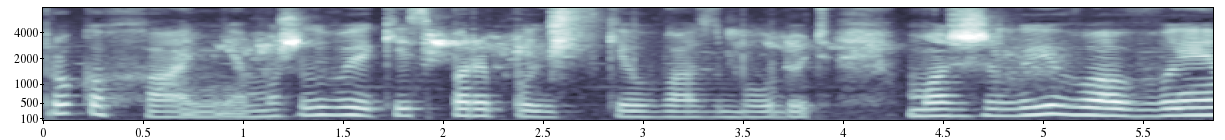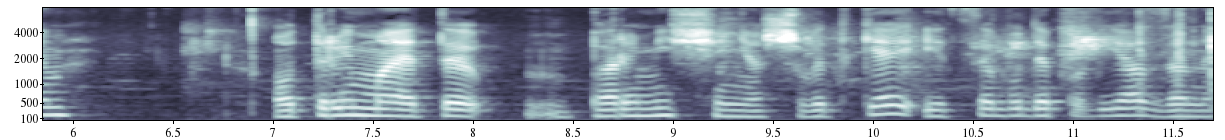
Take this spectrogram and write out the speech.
Про кохання, можливо, якісь переписки у вас будуть. Можливо, ви отримаєте переміщення швидке, і це буде пов'язане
